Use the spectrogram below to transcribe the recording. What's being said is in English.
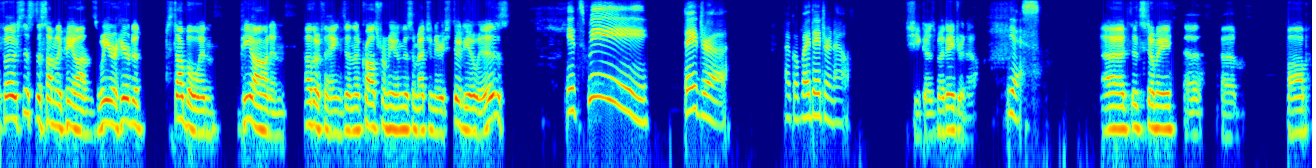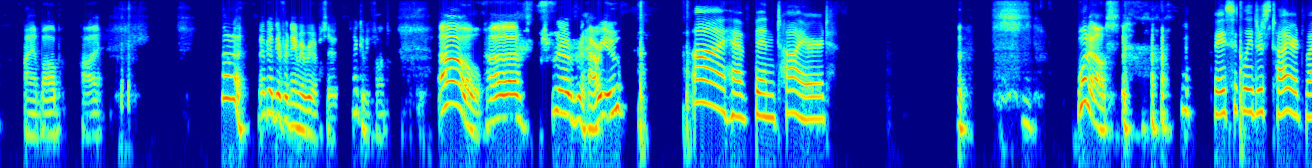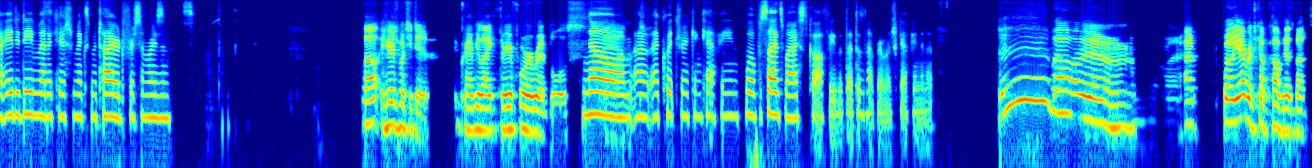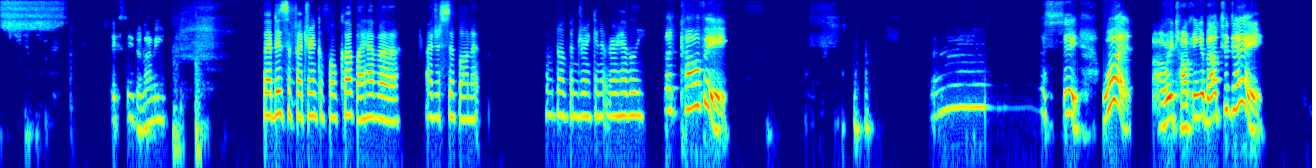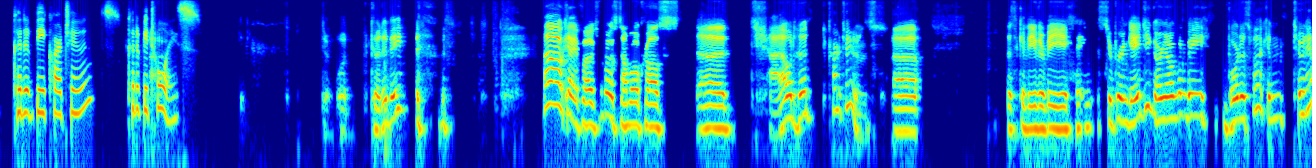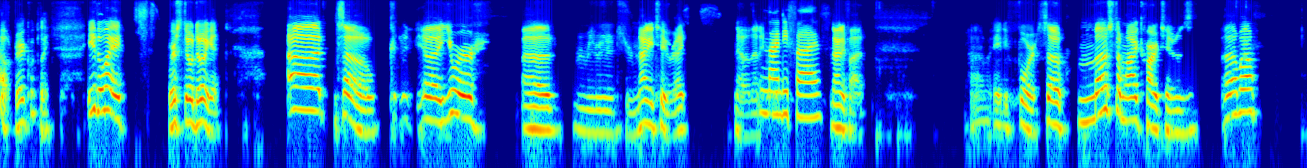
Hey, folks, this is the Stumbling Peons. We are here to stumble and peon and other things. And across from me in this imaginary studio is. It's me, Daedra. I go by Daedra now. She goes by Daedra now. Yes. Uh, it's still me, uh, um, Bob. I am Bob. Hi. I don't know. Maybe a different name every episode. That could be fun. Oh, uh, how are you? I have been tired. what else? Basically, just tired. My ADD medication makes me tired for some reason. Well, here's what you do grab you like three or four Red Bulls. No, and... I, I quit drinking caffeine. Well, besides my iced coffee, but that doesn't have very much caffeine in it. Uh, well, uh, I, well, the average cup of coffee has about 60 to 90. That is if I drink a full cup. I have a, I just sip on it. I've not been drinking it very heavily. But coffee. uh, let's see. What are we talking about today? Could it be cartoons? Could it be uh, toys? What could it be? okay, folks, we're going to stumble across uh, childhood cartoons. Uh, this could either be super engaging or you're going to be bored as fuck and tune out very quickly. Either way, we're still doing it. Uh, so uh, you were uh 92, right? No, that 95. 95. Um, 84. So most of my cartoons, uh, well,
